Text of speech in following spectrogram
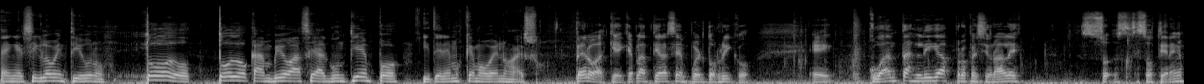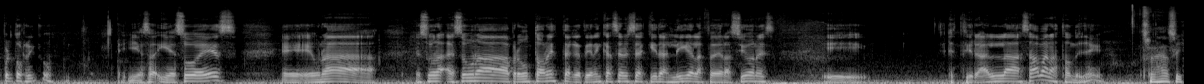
en el siglo XXI. Todo, todo cambió hace algún tiempo y tenemos que movernos a eso. Pero aquí hay que plantearse en Puerto Rico, eh, ¿cuántas ligas profesionales se sostienen en Puerto Rico? Y, esa, y eso es, eh, una, es una es una pregunta honesta que tienen que hacerse aquí las ligas, las federaciones y estirar la sábana hasta donde lleguen. Eso es así.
